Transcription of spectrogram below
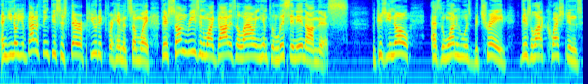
And you know, you've got to think this is therapeutic for him in some way. There's some reason why God is allowing him to listen in on this. Because you know, as the one who was betrayed, there's a lot of questions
